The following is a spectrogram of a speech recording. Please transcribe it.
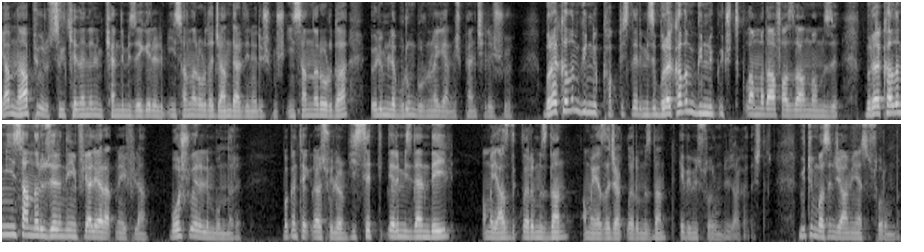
Ya ne yapıyoruz? Silkelenelim, kendimize gelelim. İnsanlar orada can derdine düşmüş. İnsanlar orada ölümle burun buruna gelmiş, pençeleşiyor. Bırakalım günlük kaprislerimizi, bırakalım günlük 3 tıklanma daha fazla almamızı. Bırakalım insanlar üzerinde infial yaratmayı filan. Boş verelim bunları. Bakın tekrar söylüyorum. Hissettiklerimizden değil ama yazdıklarımızdan ama yazacaklarımızdan hepimiz sorumluyuz arkadaşlar. Bütün basın camiası sorumlu.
